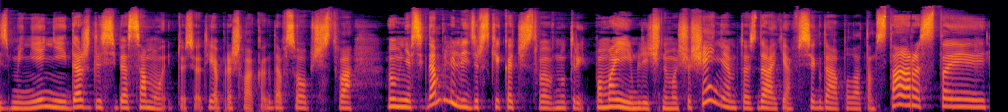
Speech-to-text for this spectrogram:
изменения, и даже для себя самой. То есть вот я пришла, когда в сообщество... Ну, у меня всегда были лидерские качества внутри, по моим личным ощущениям. То есть да, я всегда была там старостой,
